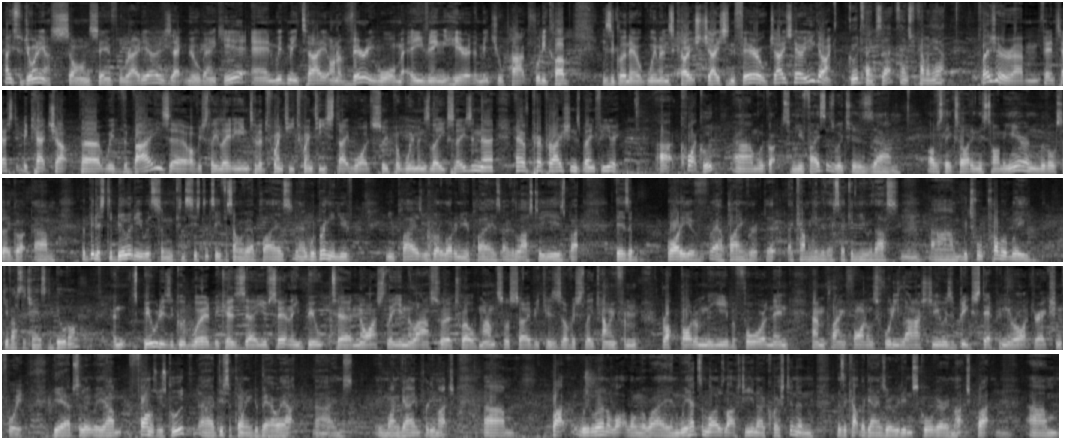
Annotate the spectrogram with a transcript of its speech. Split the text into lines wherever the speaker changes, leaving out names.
Thanks for joining us on SANFL Radio. Zach Milbank here, and with me today on a very warm evening here at the Mitchell Park Footy Club is the Glenelg women's coach Jason Farrell. Jace, how are you going?
Good, thanks, Zach. Thanks for coming out.
Pleasure. Um, fantastic to catch up uh, with the Bays, uh, obviously leading into the 2020 statewide Super Women's League season. Uh, how have preparations been for you?
Uh, quite good. Um, we've got some new faces, which is um, obviously exciting this time of year, and we've also got um, a bit of stability with some consistency for some of our players. You know, we're bringing new new players. We've got a lot of new players over the last two years, but there's a body of our playing group that are coming into their second year with us, mm. um, which will probably give us the chance to build on.
And build is a good word because uh, you've certainly built uh, nicely in the last sort of 12 months or so. Because obviously coming from rock bottom the year before and then um, playing finals footy last year was a big step in the right direction for you.
Yeah, absolutely. Um, finals was good. Uh, disappointing to bow out uh, in, in one game, pretty much. Um, but we learn a lot along the way, and we had some lows last year, no question. And there's a couple of games where we didn't score very much, but um,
